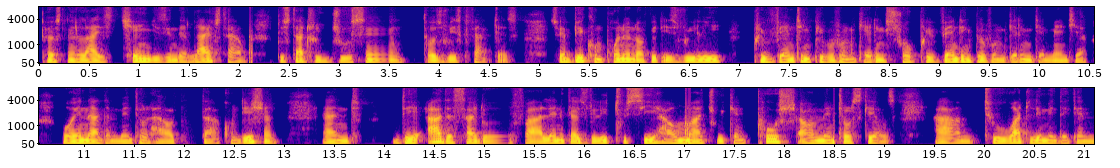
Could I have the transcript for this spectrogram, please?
personalized changes in their lifestyle to start reducing those risk factors. So a big component of it is really preventing people from getting stroke, preventing people from getting dementia or any other mental health uh, condition. And the other side of uh, Lenica is really to see how much we can push our mental skills um, to what limit they can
